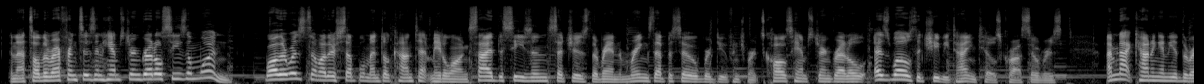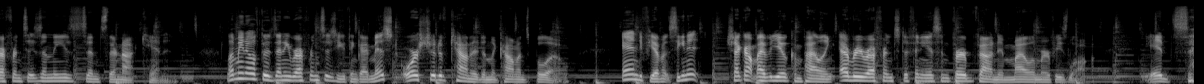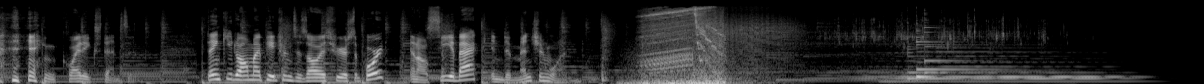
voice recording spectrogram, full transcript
And that's all the references in Hamster and Gretel Season 1. While there was some other supplemental content made alongside the season, such as the Random Rings episode where Doofenshmirtz calls Hamster and Gretel, as well as the Chibi Tiny Tales crossovers, I'm not counting any of the references in these since they're not canon. Let me know if there's any references you think I missed or should have counted in the comments below. And if you haven't seen it, check out my video compiling every reference to Phineas and Ferb found in Milo Murphy's Law. It's quite extensive. Thank you to all my patrons as always for your support, and I'll see you back in Dimension 1.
